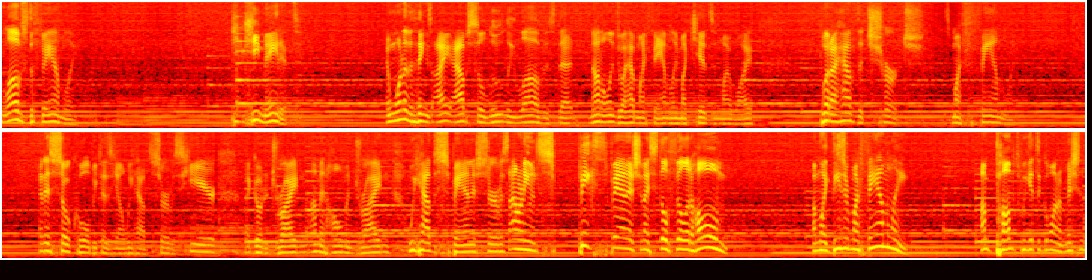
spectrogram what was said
loves the family, He, he made it. And one of the things I absolutely love is that not only do I have my family, my kids, and my wife, but I have the church. It's my family. It is so cool because, you know, we have service here. I go to Dryden. I'm at home in Dryden. We have the Spanish service. I don't even speak Spanish and I still feel at home. I'm like, these are my family. I'm pumped we get to go on a mission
